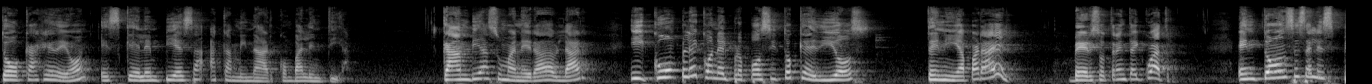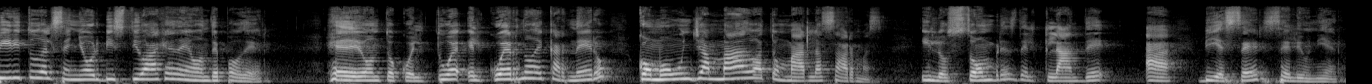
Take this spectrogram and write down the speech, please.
toca a Gedeón es que él empieza a caminar con valentía. Cambia su manera de hablar y cumple con el propósito que Dios tenía para él. Verso 34. Entonces el Espíritu del Señor vistió a Gedeón de poder. Gedeón tocó el, cuerno de carnero como un llamado a tomar las armas, y los hombres del clan de Abieser se le unieron.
